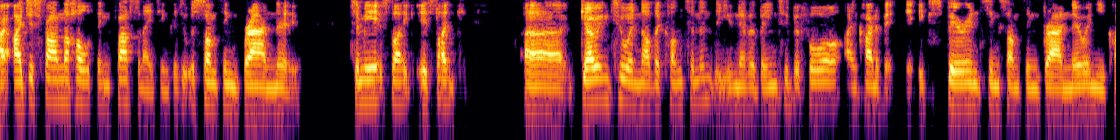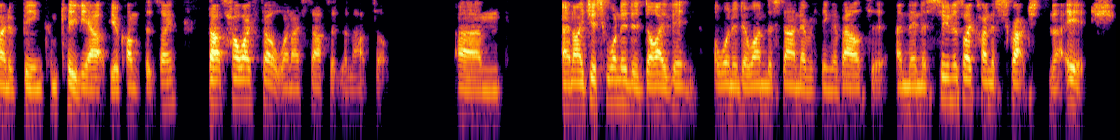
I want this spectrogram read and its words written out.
I, I just found the whole thing fascinating because it was something brand new. To me, it's like it's like uh, going to another continent that you've never been to before and kind of experiencing something brand new and you kind of being completely out of your comfort zone. That's how I felt when I sat at the laptop. Um, and I just wanted to dive in. I wanted to understand everything about it. And then as soon as I kind of scratched that itch,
